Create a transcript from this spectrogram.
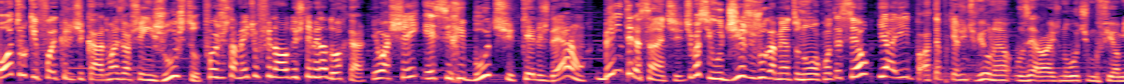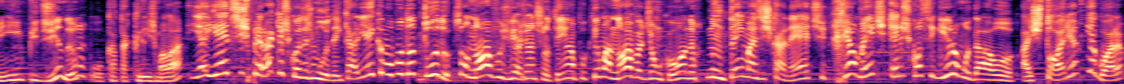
Outro que foi criticado, mas eu achei injusto, foi justamente o final do Exterminador, cara. Eu achei esse reboot que eles deram bem interessante. Tipo assim, o dia do julgamento não aconteceu, e aí, até porque a gente viu, né, os heróis no último filme impedindo, né, o cataclisma lá. E aí é de se esperar que as coisas mudem, cara. E aí acabou mudando tudo. São novos viajantes no tempo, tem uma nova John Connor, não tem mais Scanete. Realmente, eles conseguiram mudar o- a história, e agora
